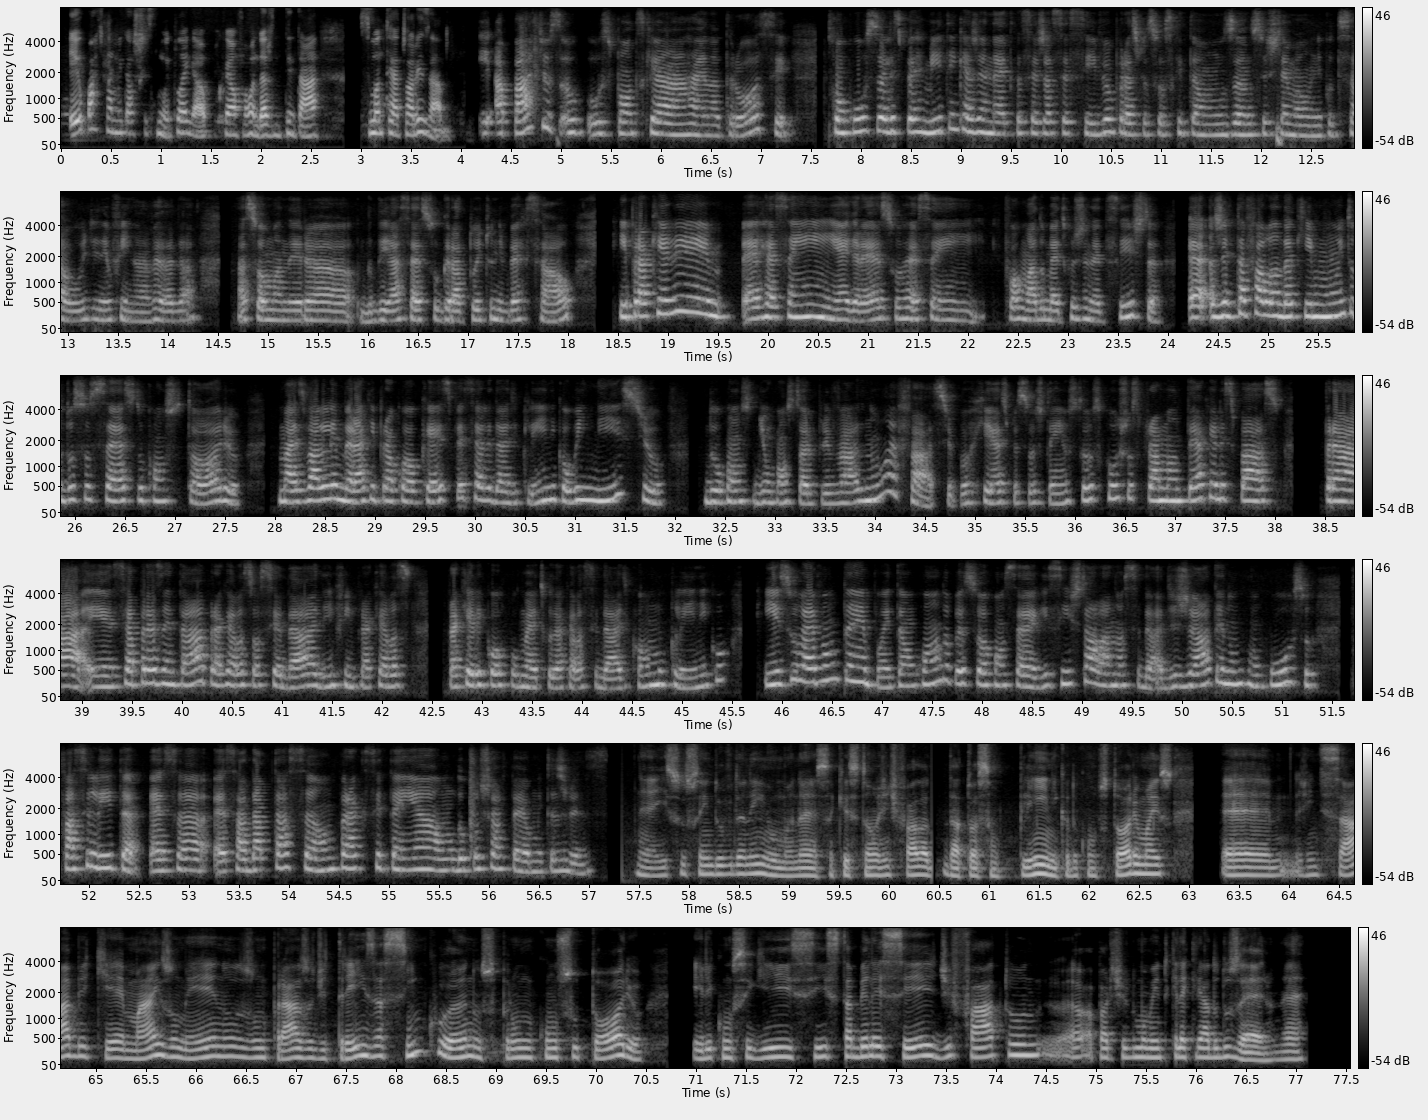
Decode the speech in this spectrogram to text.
Eu, particularmente, acho isso muito legal, porque é uma forma da gente tentar se manter atualizado. E a parte os, os pontos que a Raina trouxe, os concursos eles permitem que a genética seja acessível para as pessoas que estão usando o Sistema Único de Saúde, enfim, na verdade, a sua maneira de acesso gratuito universal. E para aquele é, recém-egresso, recém-formado médico geneticista, é, a gente está falando aqui muito do sucesso do consultório, mas vale lembrar que para qualquer especialidade clínica, o início do, de um consultório privado não é fácil, porque as pessoas têm os seus custos para manter aquele espaço, para é, se apresentar para aquela sociedade, enfim, para aquelas para aquele corpo médico daquela cidade como clínico. E isso leva um tempo. Então, quando a pessoa consegue se instalar na cidade já tendo um concurso, facilita essa, essa adaptação para que se tenha um duplo chapéu, muitas vezes. É, isso sem dúvida nenhuma, né? Essa questão, a gente fala da atuação clínica, do consultório, mas é, a gente sabe que é mais ou menos um prazo de 3 a 5 anos para um consultório ele conseguir se estabelecer de fato a partir do momento que ele é criado do zero, né?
